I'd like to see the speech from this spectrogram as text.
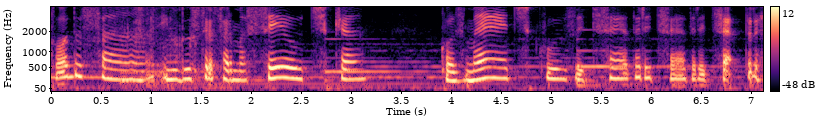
Toda essa indústria farmacêutica, cosméticos, etc, etc, etc.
